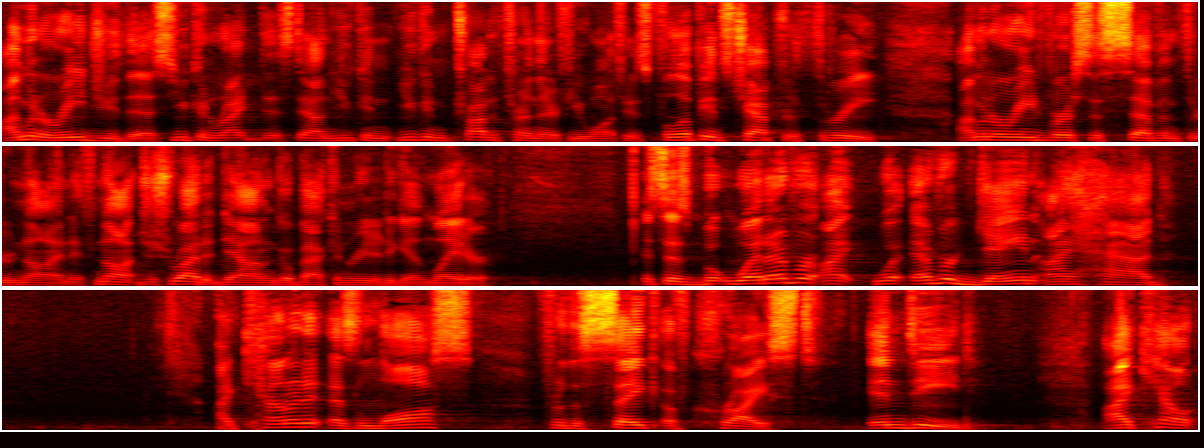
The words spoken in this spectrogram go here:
I'm going to read you this. You can write this down. You can, you can try to turn there if you want to. It's Philippians chapter 3. I'm going to read verses 7 through 9. If not, just write it down and go back and read it again later. It says, But whatever, I, whatever gain I had, I counted it as loss for the sake of Christ. Indeed, I count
